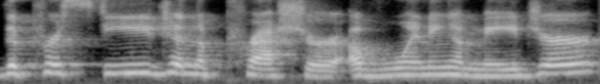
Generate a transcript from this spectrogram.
the prestige and the pressure of winning a major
